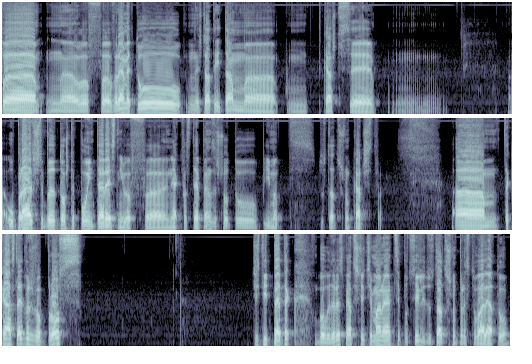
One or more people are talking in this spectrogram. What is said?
в времето нещата и там така ще се оправят, ще бъдат още по-интересни в някаква степен, защото имат достатъчно качества. Така, следващ въпрос. Честит петък. Благодаря. Смяташ ли, че Манует се подсили достатъчно през това лято?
